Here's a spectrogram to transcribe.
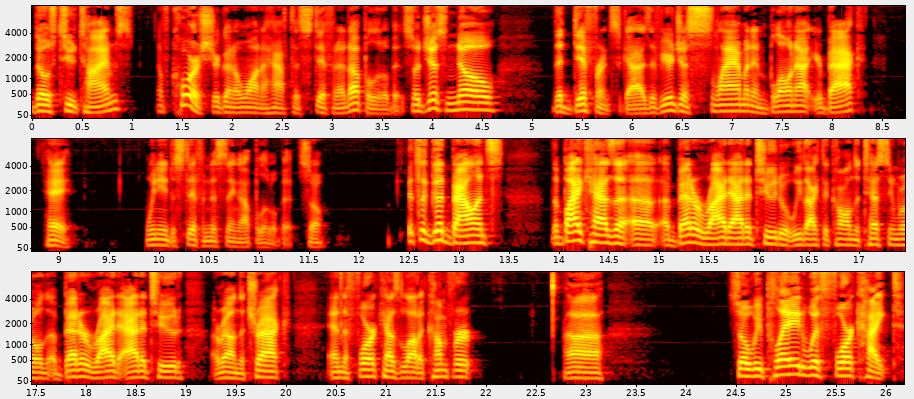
those two times, of course you're going to want to have to stiffen it up a little bit. So just know the difference, guys. If you're just slamming and blowing out your back, hey, we need to stiffen this thing up a little bit. So it's a good balance. The bike has a, a, a better ride attitude, what we like to call in the testing world, a better ride attitude around the track and the fork has a lot of comfort. Uh, so we played with fork height.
